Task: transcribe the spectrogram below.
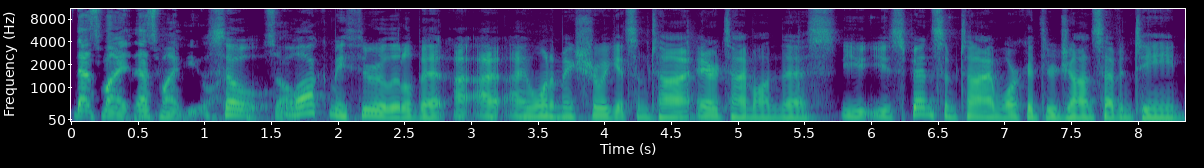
That's my that's my view. So, so, walk me through a little bit. I, I, I want to make sure we get some time airtime on this. You you spend some time working through John 17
